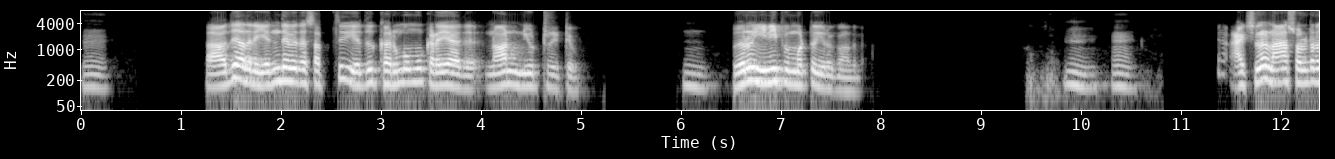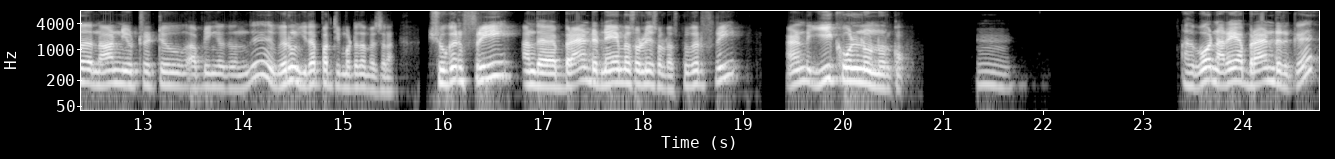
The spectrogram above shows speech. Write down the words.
ம். அதாவது அதுல எந்தவித சத்து, எது கருமமும் கிடையாது. நான் நியூட்ரிட்டிவ். ம். வெறும் இனிப்பு மட்டும் இருக்கும் அதுல. ம், ம். ஆக்சுவலா நான் சொல்றது நான் நியூட்ரிட்டிவ் அப்படிங்கிறது வந்து வெறும் இத பத்தி மட்டும் தான் பேசுறேன். சுகர் ஃப்ரீ அந்த பிராண்ட் நேம சொல்லி சொல்றேன். சுகர் ஃப்ரீ அண்ட் ஈக்குவல்னு ஒண்ணு இருக்கும். அதுபோக நெறைய பிராண்ட் இருக்கு.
